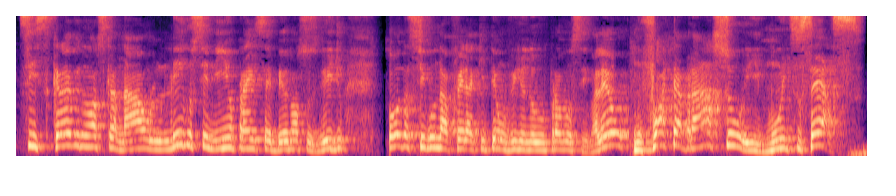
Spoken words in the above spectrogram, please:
se inscreve no nosso canal, liga o sininho para receber os nossos vídeos. Toda segunda-feira aqui tem um vídeo novo para você. Valeu? Um forte abraço e muito sucesso!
